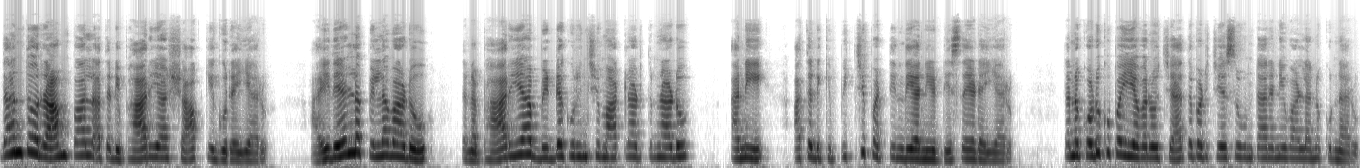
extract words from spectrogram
దాంతో రాంపాల్ అతడి భార్య షాక్కి గురయ్యారు. ఐదేళ్ళ పిల్లవాడు తన భార్య బిడ్డ గురించి మాట్లాడుతున్నాడు అని అతడికి పిచ్చి పట్టింది అని డిసైడ్ అయ్యారు. తన కొడుకుపై ఎవరో చేతబడి చేసి ఉంటారని వాళ్ళు అనుకున్నారు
